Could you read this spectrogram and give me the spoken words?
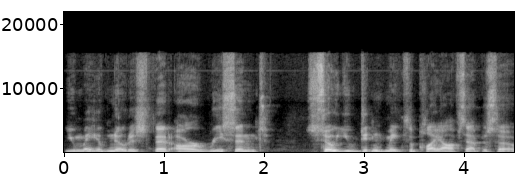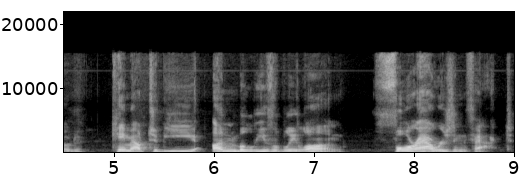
you may have noticed that our recent So You Didn't Make the Playoffs episode came out to be unbelievably long. Four hours, in fact.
